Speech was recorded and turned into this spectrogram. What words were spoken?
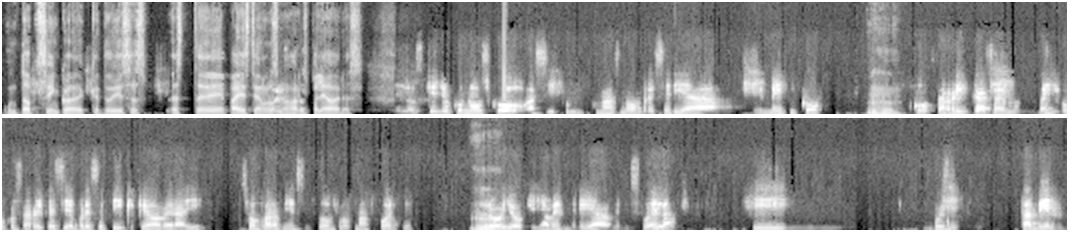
Un top 5 de que tú dices, este país tiene los mejores peleadores. De los que yo conozco, así con más nombres, sería eh, México, Costa Rica, sabemos, México, Costa Rica, siempre ese pique que va a haber ahí, son para mí esos dos los más fuertes. Mm. Creo yo que ya vendría Venezuela y pues también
